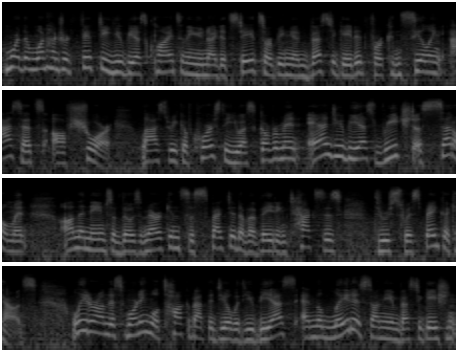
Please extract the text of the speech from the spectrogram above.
More than 150 UBS clients in the United States are being investigated for concealing assets offshore. Last week, of course, the U.S. government and UBS reached a settlement on the names of those Americans suspected of evading taxes through Swiss bank accounts. Later on this morning, we'll talk about the deal with UBS and the latest on the investigation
